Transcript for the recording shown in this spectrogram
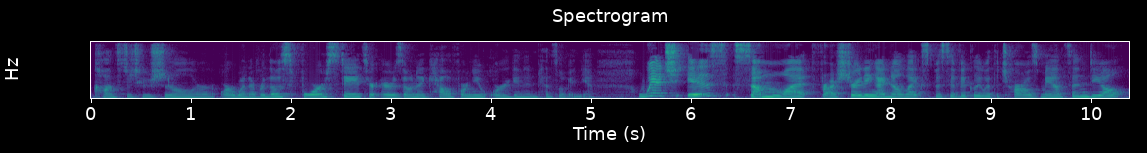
constitutional or or whatever. Those four states are Arizona, California, Oregon, and Pennsylvania, which is somewhat frustrating. I know, like specifically with the Charles Manson deal,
